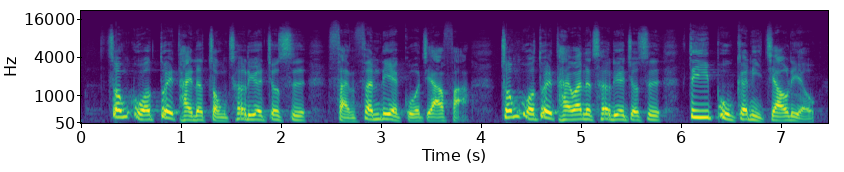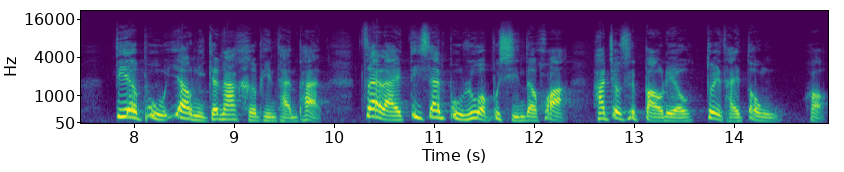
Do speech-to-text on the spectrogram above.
中国对台的总策略就是反分裂国家法。中国对台湾的策略就是第一步跟你交流，第二步要你跟他和平谈判。再来第三步，如果不行的话，它就是保留对台动武。好，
